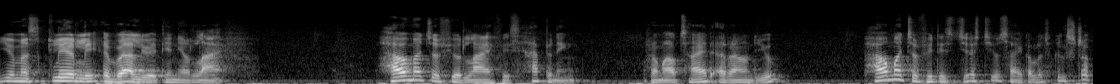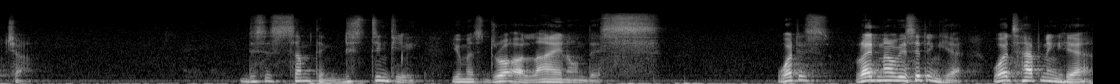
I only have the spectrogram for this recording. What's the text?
you must clearly evaluate in your life how much of your life is happening from outside around you, how much of it is just your psychological structure. This is something distinctly, you must draw a line on this. What is… right now we're sitting here, what's happening here?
